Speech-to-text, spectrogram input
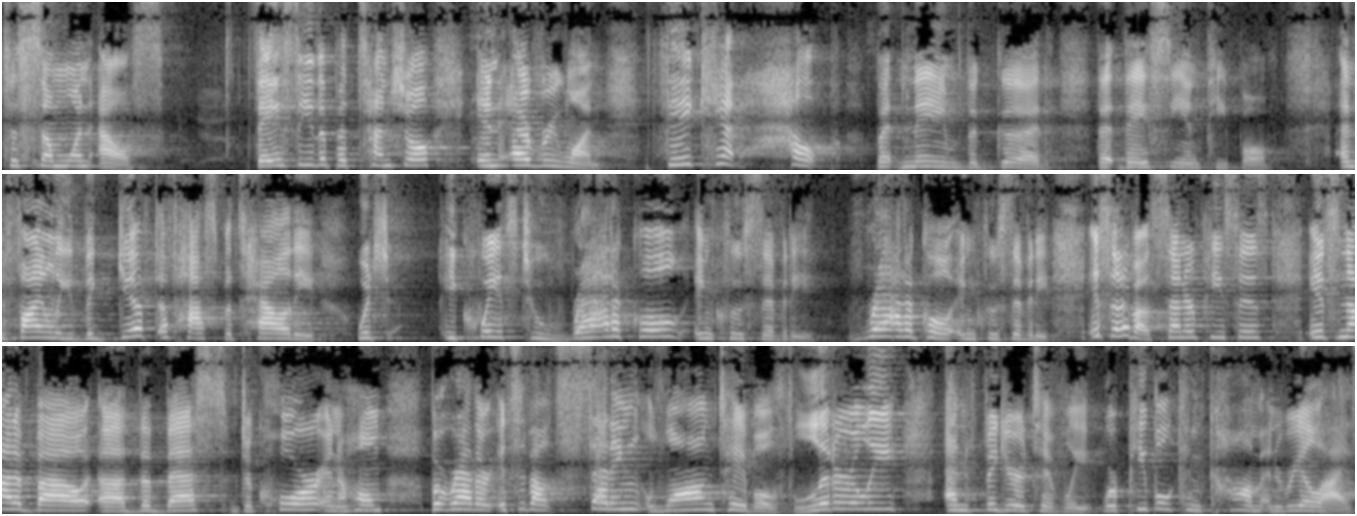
to someone else. They see the potential in everyone. They can't help but name the good that they see in people. And finally, the gift of hospitality, which equates to radical inclusivity radical inclusivity. It's not about centerpieces, it's not about uh, the best decor in a home, but rather it's about setting long tables, literally and figuratively, where people can come and realize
